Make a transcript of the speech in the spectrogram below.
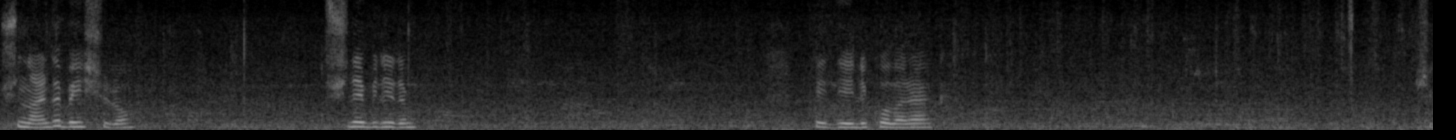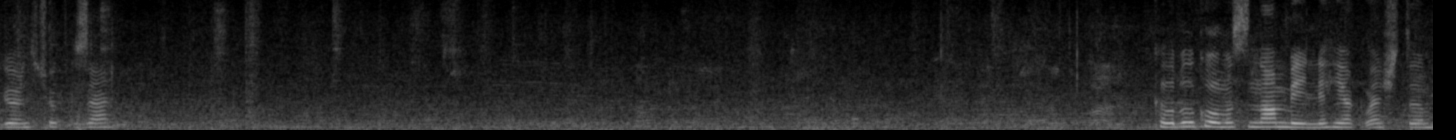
Şunlar da 5 euro. Düşünebilirim. Hediyelik olarak. Şu görüntü çok güzel. Kalabalık olmasından belli yaklaştım.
